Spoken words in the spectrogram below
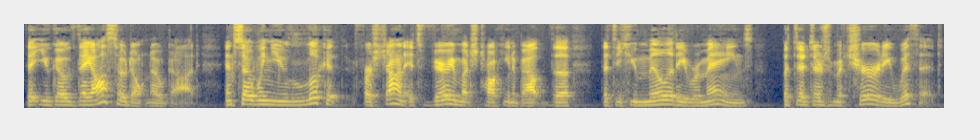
that you go they also don't know God. And so when you look at First John, it's very much talking about the that the humility remains, but that there's maturity with it,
